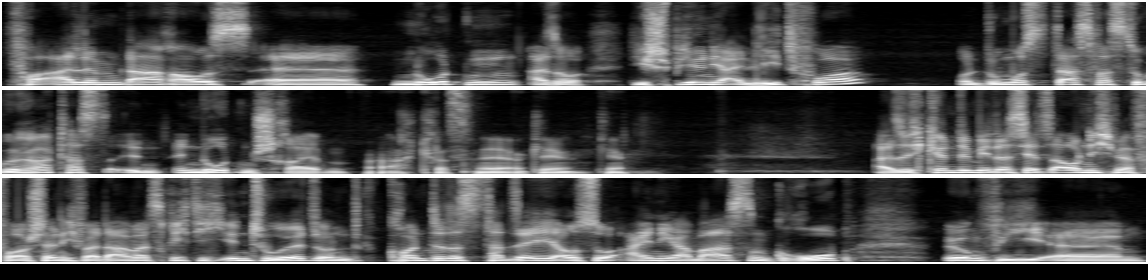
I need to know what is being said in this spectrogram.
vor allem daraus, äh, Noten, also die spielen dir ein Lied vor und du musst das, was du gehört hast, in, in Noten schreiben. Ach krass, ja, okay, okay. Also ich könnte mir das jetzt auch nicht mehr vorstellen. Ich war damals richtig into it und konnte das tatsächlich auch so einigermaßen grob irgendwie ähm,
